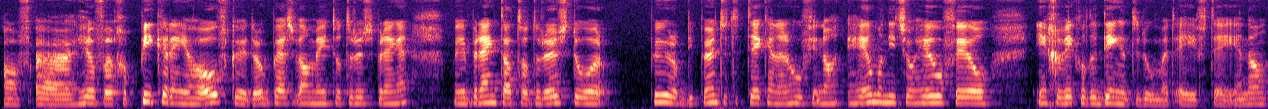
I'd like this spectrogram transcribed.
of eh, heel veel gepieker in je hoofd, kun je er ook best wel mee tot rust brengen. Maar je brengt dat tot rust door puur op die punten te tikken. En dan hoef je nog helemaal niet zo heel veel ingewikkelde dingen te doen met EFT. En dan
